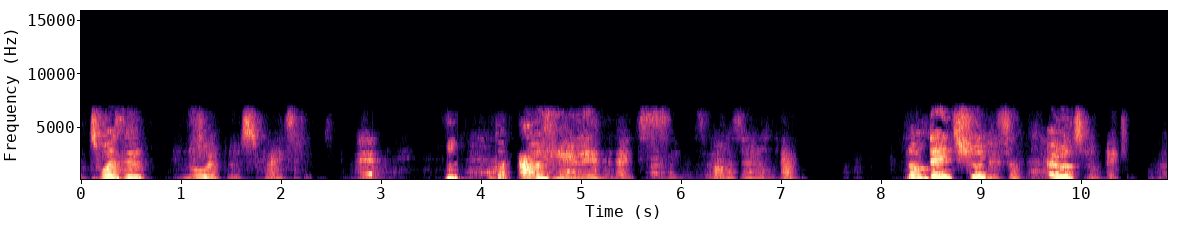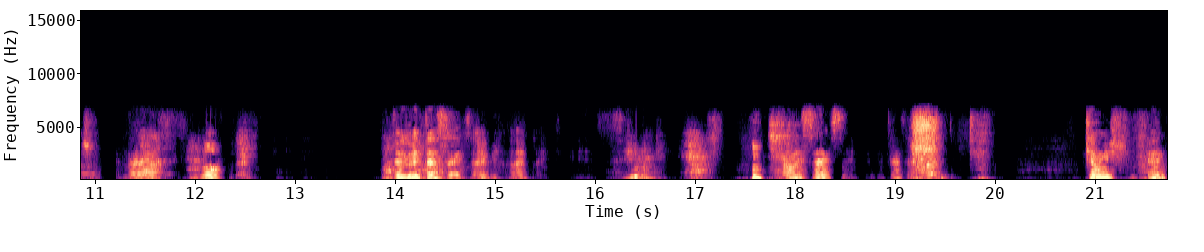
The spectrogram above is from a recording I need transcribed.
It wasn't nowhere close to my studies. Hmm. Because I wasn't learning like serious. I wasn't learning. Logdeck showed me something. I wrote Logdeck in two and I loved like integrated science. I even had like a C or D. Hmm. I'm a science student. Integrated science. I had a D. Chemistry, F.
